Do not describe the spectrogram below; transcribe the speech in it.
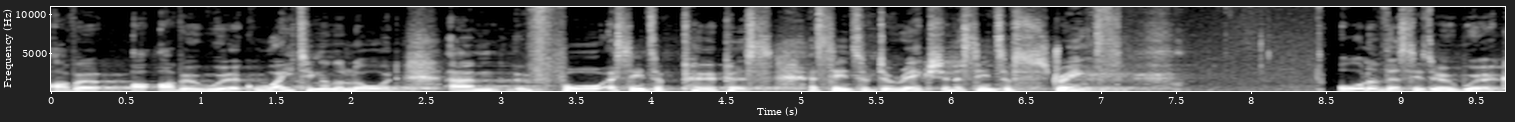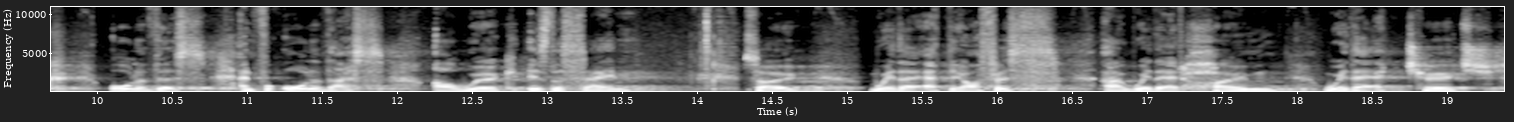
of her, of her work, waiting on the Lord um, for a sense of purpose, a sense of direction, a sense of strength. All of this is her work. All of this. And for all of us, our work is the same. So, whether at the office, uh, whether at home, whether at church,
